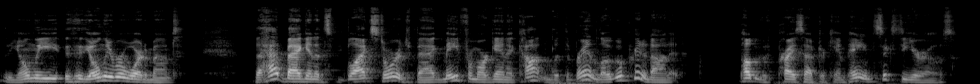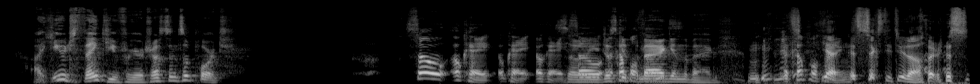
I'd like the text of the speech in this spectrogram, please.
the only the only reward amount, the hat bag and its black storage bag made from organic cotton with the brand logo printed on it. Public price after campaign sixty euros. A huge thank you for your trust and support. So okay, okay, okay. So, So, you just a get couple the bag things. in the bag. a couple Yeah, things. it's sixty-two dollars.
